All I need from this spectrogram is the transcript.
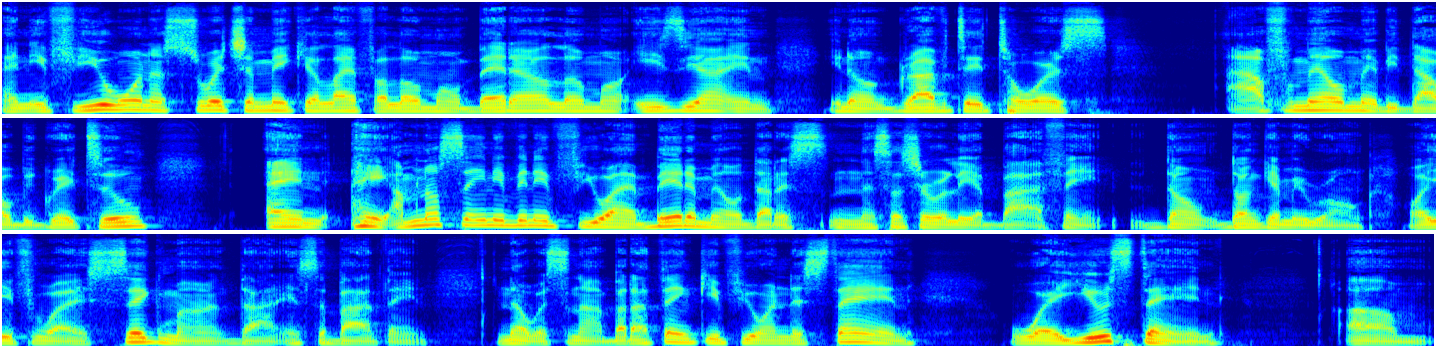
and if you want to switch and make your life a little more better, a little more easier, and you know, gravitate towards alpha male, maybe that would be great too. And hey, I'm not saying even if you are a beta male that is necessarily a bad thing. Don't don't get me wrong. Or if you are a sigma, that is a bad thing. No, it's not. But I think if you understand where you stand, um,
